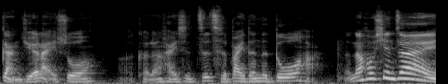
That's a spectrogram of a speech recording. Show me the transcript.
感觉来说，啊，可能还是支持拜登的多哈。然后现在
